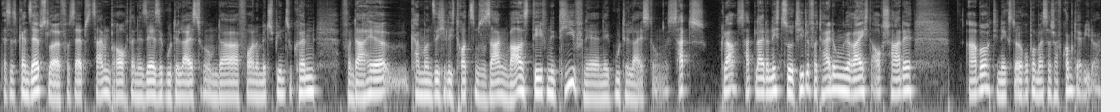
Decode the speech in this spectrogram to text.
Das ist kein Selbstläufer. Selbst Simon braucht eine sehr, sehr gute Leistung, um da vorne mitspielen zu können. Von daher kann man sicherlich trotzdem so sagen, war es definitiv eine, eine gute Leistung. Es hat, klar, es hat leider nicht zur Titelverteidigung gereicht, auch schade. Aber die nächste Europameisterschaft kommt ja wieder.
